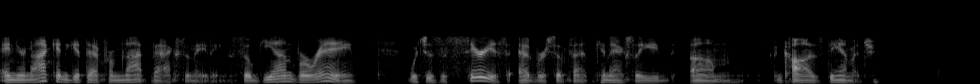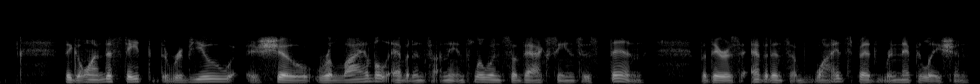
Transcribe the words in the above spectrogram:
and you're not going to get that from not vaccinating. So Guillain-Barré, which is a serious adverse event, can actually um, cause damage. They go on to state that the review show reliable evidence on the influence of vaccines is thin, but there is evidence of widespread manipulation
